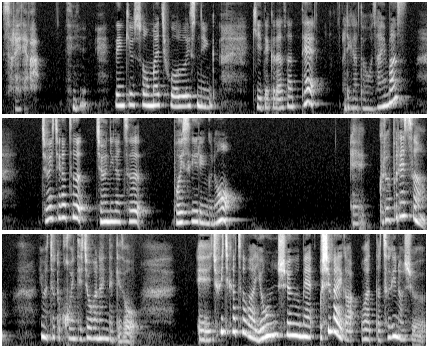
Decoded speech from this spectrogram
それでは。Thank you so much for listening. 聞いてくださってありがとうございます。11月12月ボイスヒーリングの、えー、グループレッスン。今ちょっとここに手帳がないんだけど、えー、11月は4週目。お芝居が終わった次の週。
